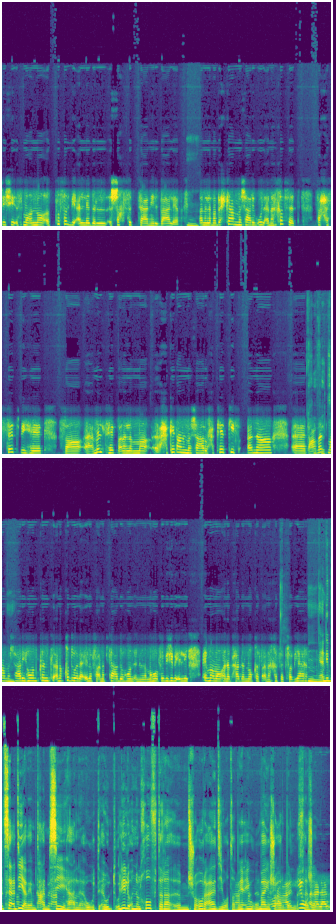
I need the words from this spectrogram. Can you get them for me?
في شيء اسمه إنه الطفل بيقلد الشخص الثاني البالغ م. أنا لما بحكي عن مشاعري بقول أنا خفت فحسيت بهيك فعملت هيك فأنا لما حكيت عن المشاعر وحكيت كيف أنا آه تعاملت مع مشاعري هون كنت أنا قدوة له فأنا بساعده هون إنه لما هو في بيجي بيقول لي إيه ماما وأنا بهذا الموقف أنا خفت. فبيعرف يعني بتساعديه يعني بتحمسيه على وتقولي له إنه الخوف ترى شعور عادي وطبيعي وما يشعر بالخجل.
